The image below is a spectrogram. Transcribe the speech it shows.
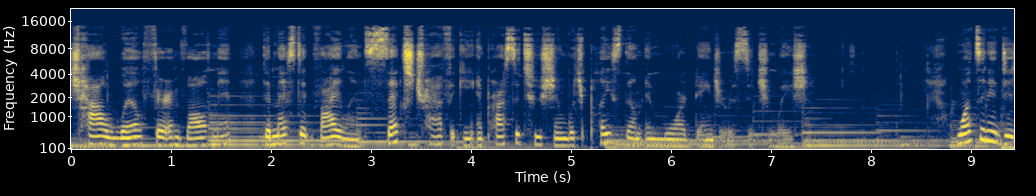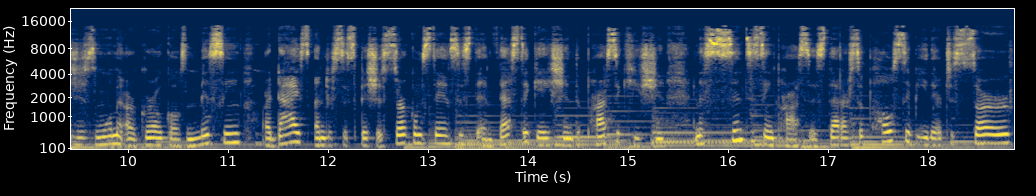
child welfare involvement, domestic violence, sex trafficking, and prostitution, which place them in more dangerous situations. Once an Indigenous woman or girl goes missing or dies under suspicious circumstances, the investigation, the prosecution, and the sentencing process that are supposed to be there to serve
